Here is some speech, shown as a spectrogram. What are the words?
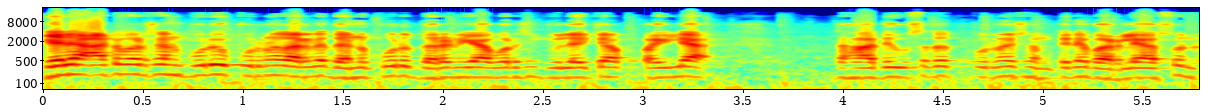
गेल्या आठ वर्षांपूर्वी पूर्ण झालेले धनपूर धरण यावर्षी जुलैच्या पहिल्या दहा दिवसातच पूर्ण क्षमतेने भरले असून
